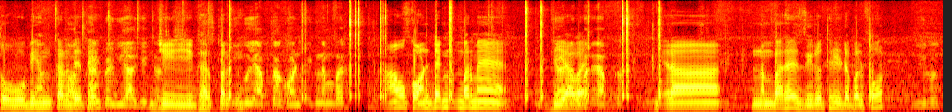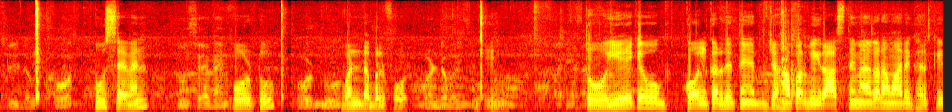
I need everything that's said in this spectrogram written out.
तो वो भी हम कर आप देते घर पे भी हैं आगे कर जी जी घर पर कोई आपका कांटेक्ट नंबर हाँ वो कांटेक्ट नंबर मैं दिया हुआ है। है आपका? मेरा नंबर है zero three double four zero three double four two seven two seven four two four two one double four one double four जी जी। तो ये है कि वो कॉल कर देते हैं जहाँ पर भी रास्ते में अगर हमारे घर के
